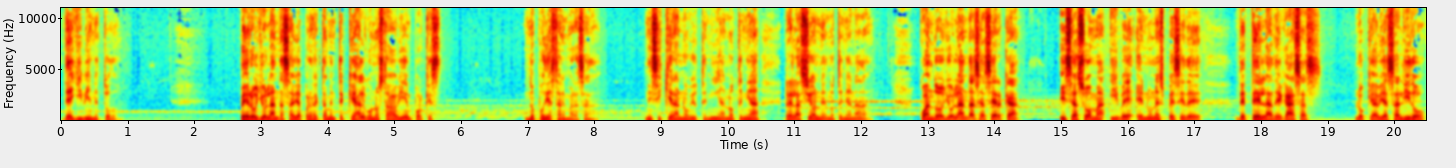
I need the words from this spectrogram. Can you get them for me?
De allí viene todo. Pero Yolanda sabía perfectamente que algo no estaba bien porque no podía estar embarazada. Ni siquiera novio tenía, no tenía relaciones, no tenía nada. Cuando Yolanda se acerca y se asoma y ve en una especie de, de tela, de gasas, lo que había salido,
